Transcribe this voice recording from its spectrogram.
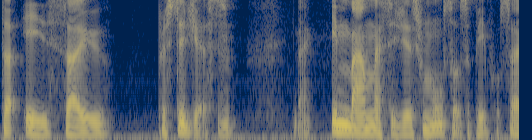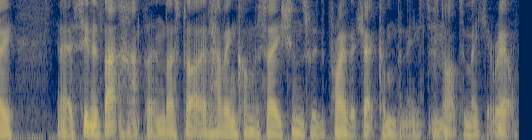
that is so prestigious, Hmm. you know, inbound messages from all sorts of people. So, you know, as soon as that happened, I started having conversations with the private jet companies to start to make it real.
